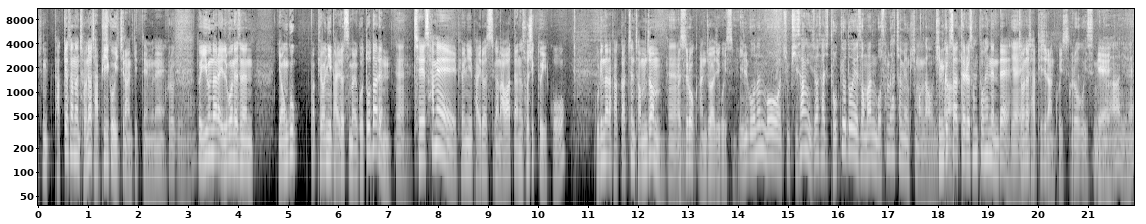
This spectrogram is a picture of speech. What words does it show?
지금 밖에서는 전혀 잡히고 있지는 않기 때문에 그러게요. 또 이웃 나라 일본에서는 영국 변이 바이러스 말고 또 다른 예. 제3의 변이 바이러스가 나왔다는 소식도 있고 우리나라 바깥은 점점 예. 갈수록 안 좋아지고 있습니다. 일본은 뭐 지금 비상이죠. 사실 도쿄도에서만 뭐 3, 4천 명씩 막 나오니까. 긴급 사태를 선포했는데 예. 전혀 잡히질 않고 있습니다. 그러고 있습니다. 예.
